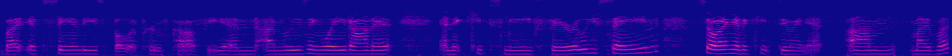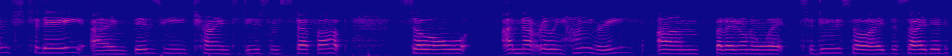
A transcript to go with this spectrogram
but it's Sandy's bulletproof coffee, and I'm losing weight on it, and it keeps me fairly sane. So I'm going to keep doing it. Um, my lunch today, I'm busy trying to do some stuff up, so I'm not really hungry, um, but I don't know what to do, so I decided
